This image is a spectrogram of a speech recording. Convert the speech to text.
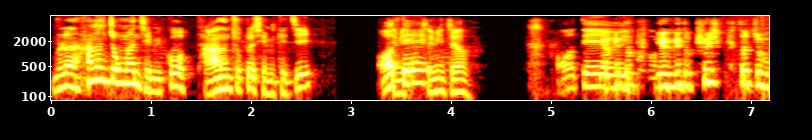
물론 하는 쪽만 재밌고 당하는 쪽도 재밌겠지. 어때? 재밌, 재밌 죠. 어때? 여기도 여기도 표식부터 좀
